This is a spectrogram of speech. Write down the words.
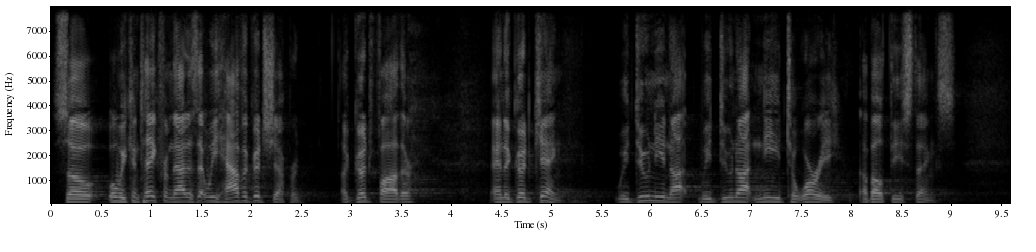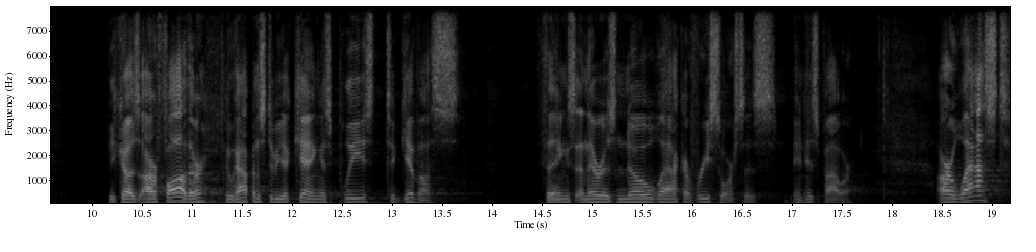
So, what we can take from that is that we have a good shepherd, a good father, and a good king. We do, need not, we do not need to worry about these things because our Father, who happens to be a king, is pleased to give us things, and there is no lack of resources in his power. Our last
